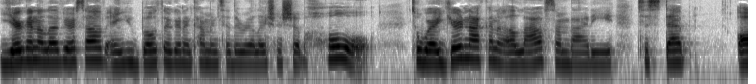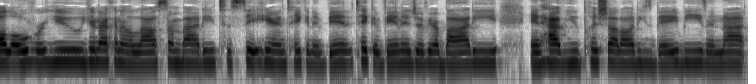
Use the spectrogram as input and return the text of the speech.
You're going to love yourself and you both are going to come into the relationship whole to where you're not going to allow somebody to step all over you. You're not going to allow somebody to sit here and take an advantage take advantage of your body and have you push out all these babies and not,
